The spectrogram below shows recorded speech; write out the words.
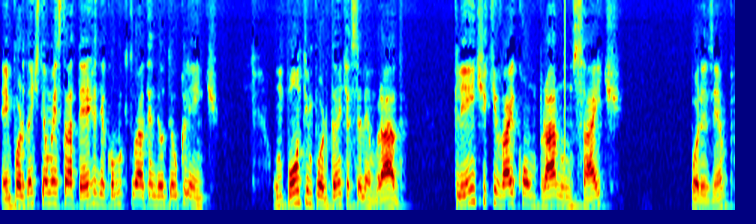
É importante ter uma estratégia de como que tu vai atender o teu cliente. Um ponto importante a ser lembrado cliente que vai comprar num site, por exemplo,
